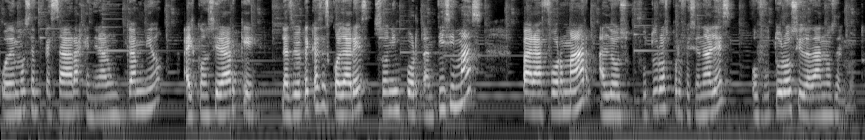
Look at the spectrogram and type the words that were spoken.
podemos empezar a generar un cambio al considerar que las bibliotecas escolares son importantísimas para formar a los futuros profesionales o futuros ciudadanos del mundo.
